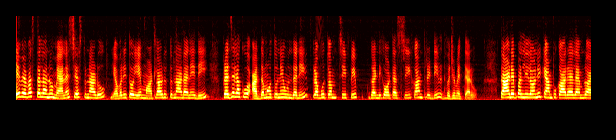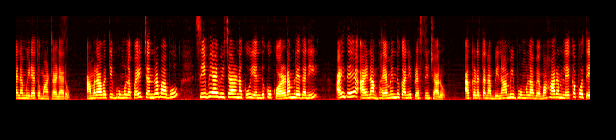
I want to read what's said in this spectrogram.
ఏ వ్యవస్థలను మేనేజ్ చేస్తున్నాడు ఎవరితో ఏం మాట్లాడుతున్నాడనేది ప్రజలకు అర్థమవుతూనే ఉందని ప్రభుత్వం చీఫ్ విప్ గండికోట శ్రీకాంత్ రెడ్డి ధ్వజమెత్తారు. తాడేపల్లిలోని క్యాంపు కార్యాలయంలో ఆయన మీడియాతో మాట్లాడారు. అమరావతి భూములపై చంద్రబాబు సిబిఐ విచారణకు ఎందుకు కోరడం లేదని అయితే ఆయన భయమెందుకని ప్రశ్నించారు. అక్కడ తన బినామీ భూముల వ్యవహారం లేకపోతే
